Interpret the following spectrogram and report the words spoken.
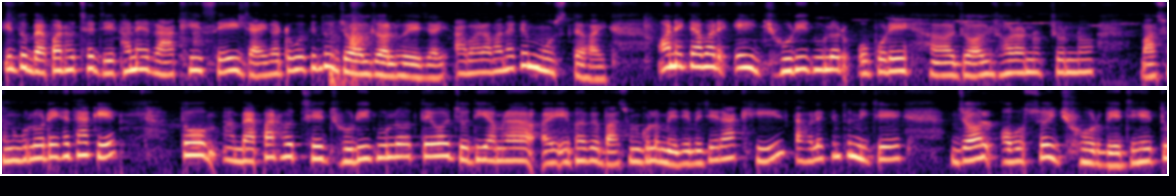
কিন্তু ব্যাপার হচ্ছে, যেখানে রাখি সেই জায়গাটুকু কিন্তু জল জল হয়ে যায়। আবার আমাদেরকে মুছতে হয়। অনেকে আবার এই ঝুড়িগুলোর ওপরে জল ঝরানোর জন্য বাসনগুলো রেখে থাকে। তো ব্যাপার হচ্ছে ঝুড়িগুলোতেও যদি আমরা এভাবে বাসনগুলো মেজে মেজে রাখি, তাহলে কিন্তু নিচে জল অবশ্যই ঝরবে। যেহেতু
